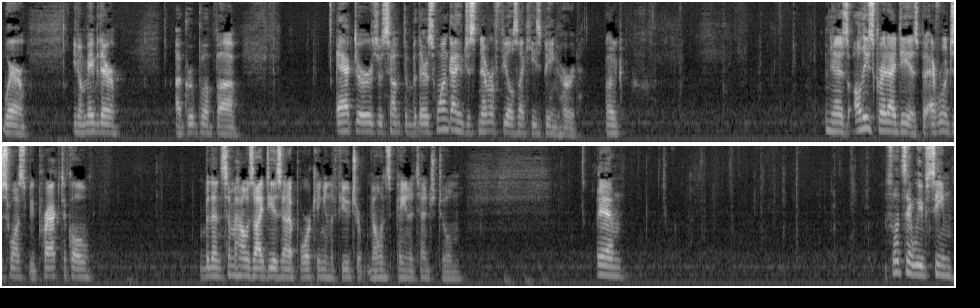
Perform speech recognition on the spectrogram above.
Where, you know, maybe they're a group of uh, actors or something, but there's one guy who just never feels like he's being heard. Like, he has all these great ideas, but everyone just wants to be practical. But then somehow his ideas end up working in the future. No one's paying attention to him. And so let's say we've seen,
